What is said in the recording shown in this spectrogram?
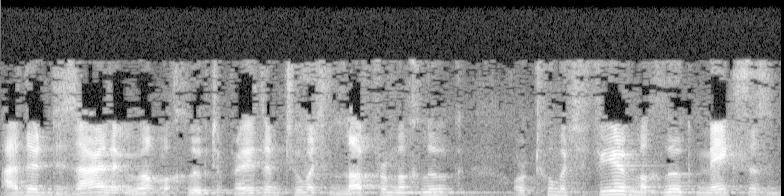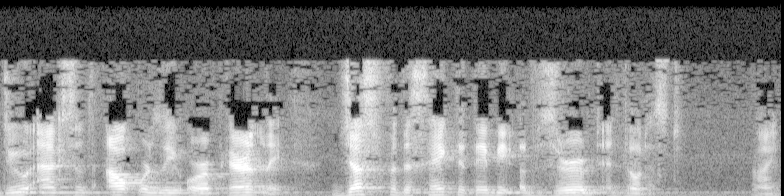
either desire that we want makhluk to praise them, too much love for makhluk, or too much fear of makhluk makes us do actions outwardly or apparently, just for the sake that they be observed and noticed. Right?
